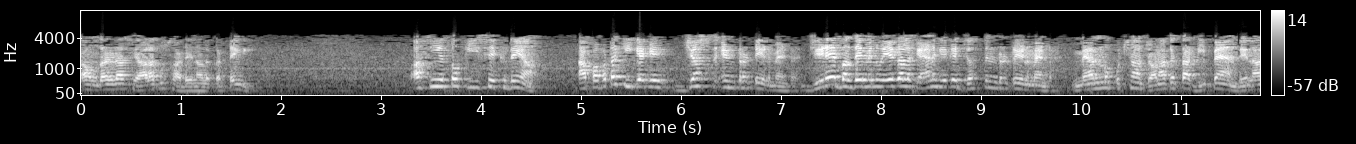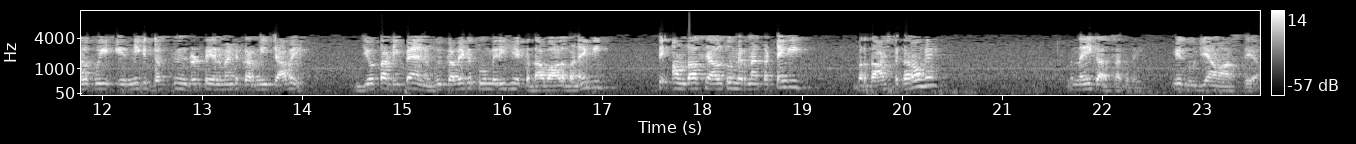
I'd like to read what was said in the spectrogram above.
ਆਉਂਦਾ ਜਿਹੜਾ ਸਿਆਲ ਆ ਤੂੰ ਸਾਡੇ ਨਾਲ ਕੱਟੇਂਗੀ। ਅਸੀਂ ਇਹ ਤੋਂ ਕੀ ਸਿੱਖਦੇ ਆ? ਆਪਾਂ ਪਤਾ ਕੀ ਕਹਿ ਕੇ ਜਸਟ ਐਂਟਰਟੇਨਮੈਂਟ ਜਿਹੜੇ ਬੰਦੇ ਮੈਨੂੰ ਇਹ ਗੱਲ ਕਹਿਣਗੇ ਕਿ ਜਸਟ ਐਂਟਰਟੇਨਮੈਂਟ ਮੈਂ ਉਹਨਾਂ ਨੂੰ ਪੁੱਛਣਾ ਚਾਹਣਾ ਕਿ ਤੁਹਾਡੀ ਭੈਣ ਦੇ ਨਾਲ ਕੋਈ ਇੰਨੀ ਕਿ ਜਸਟ ਐਂਟਰਟੇਨਮੈਂਟ ਕਰਨੀ ਚਾਹਵੇ, ਜੇ ਉਹ ਤੁਹਾਡੀ ਭੈਣ ਨੂੰ ਕੋਈ ਕਵੇ ਕਿ ਤੂੰ ਮੇਰੀ ਹਿੱਕ ਦਾ ਵਾਲ ਬਣੇਗੀ ਤੇ ਆਉਂਦਾ ਸਿਆਲ ਤੂੰ ਮੇਰੇ ਨਾਲ ਕੱਟੇਗੀ, ਬਰਦਾਸ਼ਤ ਕਰੋਗੇ? ਨਹੀਂ ਕਰ ਸਕਦੇ, ਇਹ ਦੂਜਿਆਂ ਵਾਸਤੇ ਆ।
